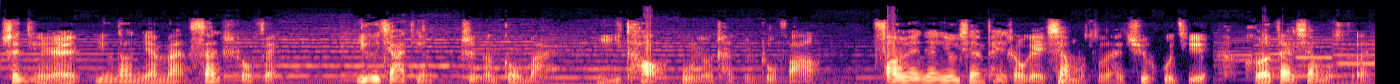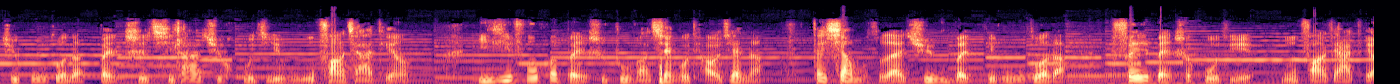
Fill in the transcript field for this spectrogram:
申请人应当年满三十周岁，一个家庭只能购买一套共有产权住房，房源将优先配售给项目所在区户籍和在项目所在区工作的本市其他区户籍无房家庭。以及符合本市住房限购条件的，在项目所在区稳定工作的非本市户籍无房家庭，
